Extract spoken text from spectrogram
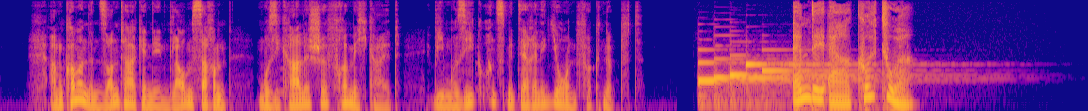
Am kommenden Sonntag in den Glaubenssachen musikalische Frömmigkeit, wie Musik uns mit der Religion verknüpft. NDR Kultur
